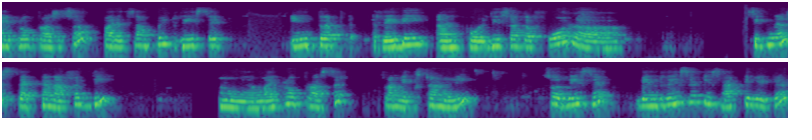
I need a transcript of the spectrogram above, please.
microprocessor. For example, reset, interrupt, ready, and hold. These are the four uh, signals that can affect the um, microprocessor from externally. So reset, when reset is activated,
